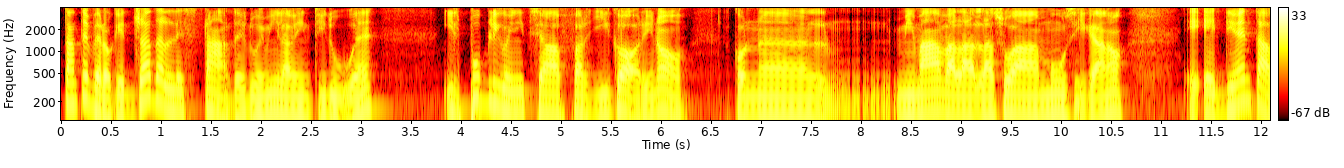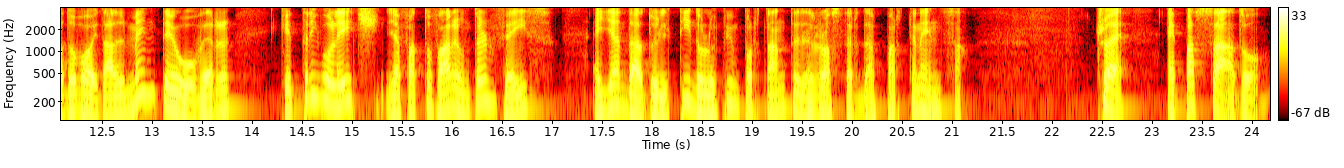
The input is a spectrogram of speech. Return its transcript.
tant'è vero che già dall'estate 2022 il pubblico iniziava a fargli i cori, no? Con, uh, mimava la, la, sua musica, no? E è diventato poi talmente over che Triple H gli ha fatto fare un turn face e gli ha dato il titolo più importante del roster d'appartenenza. Cioè, è passato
